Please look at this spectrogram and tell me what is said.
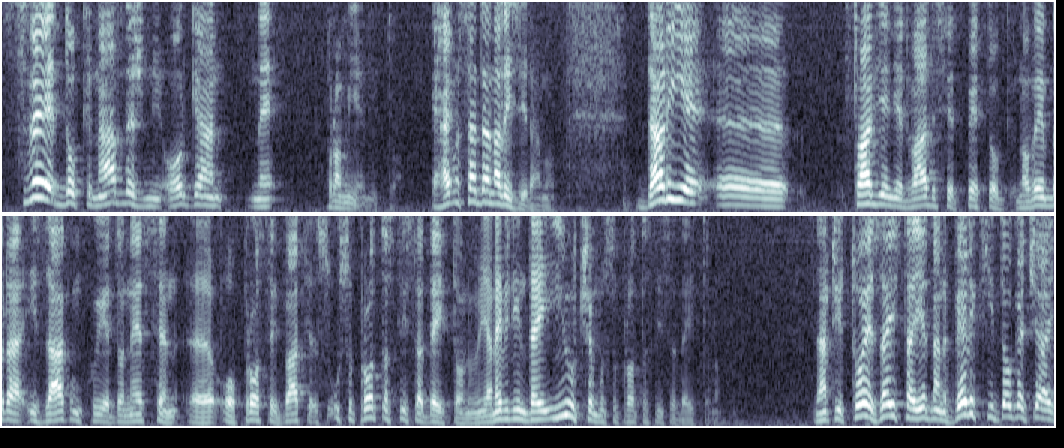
Sve dok nadležni organ ne promijeni to. E, hajmo sad da analiziramo. Da li je e, slavljenje 25. novembra i zakon koji je donesen e, o proslavi 20. u suprotnosti sa Daytonom. Ja ne vidim da je i u čemu suprotnosti sa Daytonom. Znači, to je zaista jedan veliki događaj,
